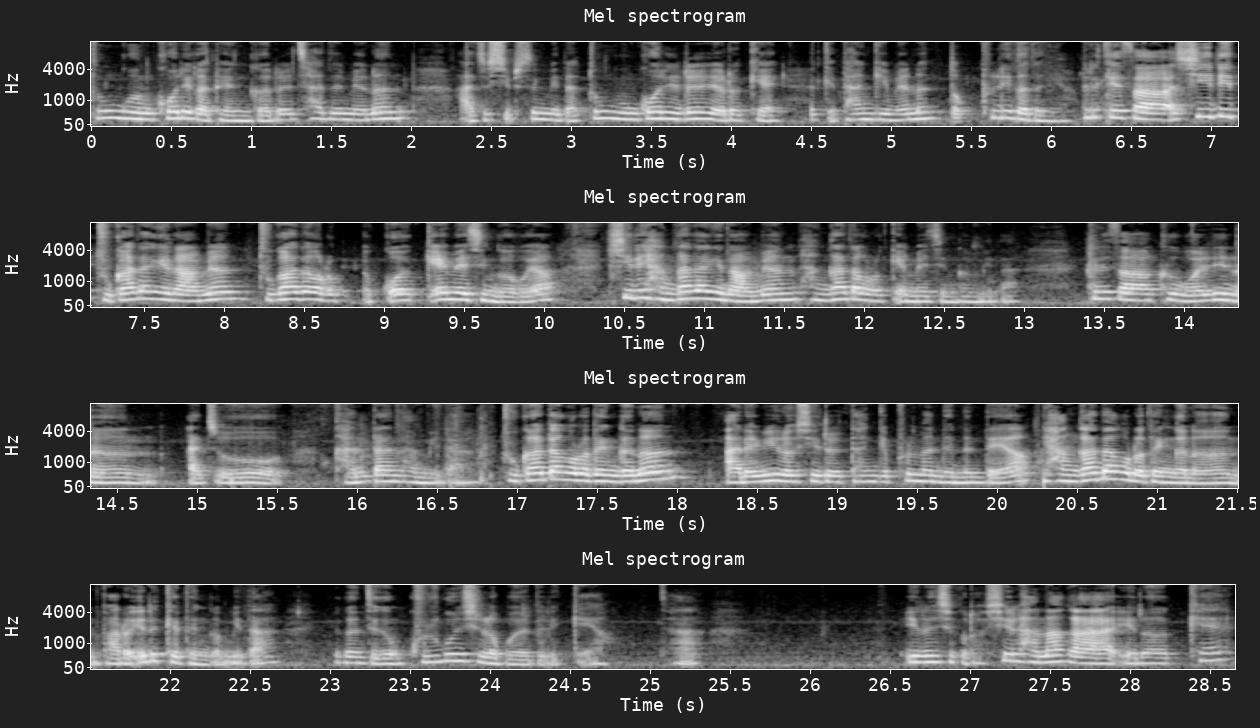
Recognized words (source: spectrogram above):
둥근 고리가 된 거를 찾으면은 아주 쉽습니다. 둥근 고리를 이렇게 이렇게 당기면은 또 풀리거든요. 그렇게 해서 실이 두 가닥이 나오면 두 가닥으로 깨매진 거고요. 실이 한 가닥이 나오면 한 가닥으로 깨매진 겁니다. 그래서 그 원리는 아주 간단합니다. 두 가닥으로 된 거는 아래 위로 실을 당겨 풀면 되는데요. 한 가닥으로 된 거는 바로 이렇게 된 겁니다. 이건 지금 굵은 실로 보여드릴게요. 자, 이런 식으로 실 하나가 이렇게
